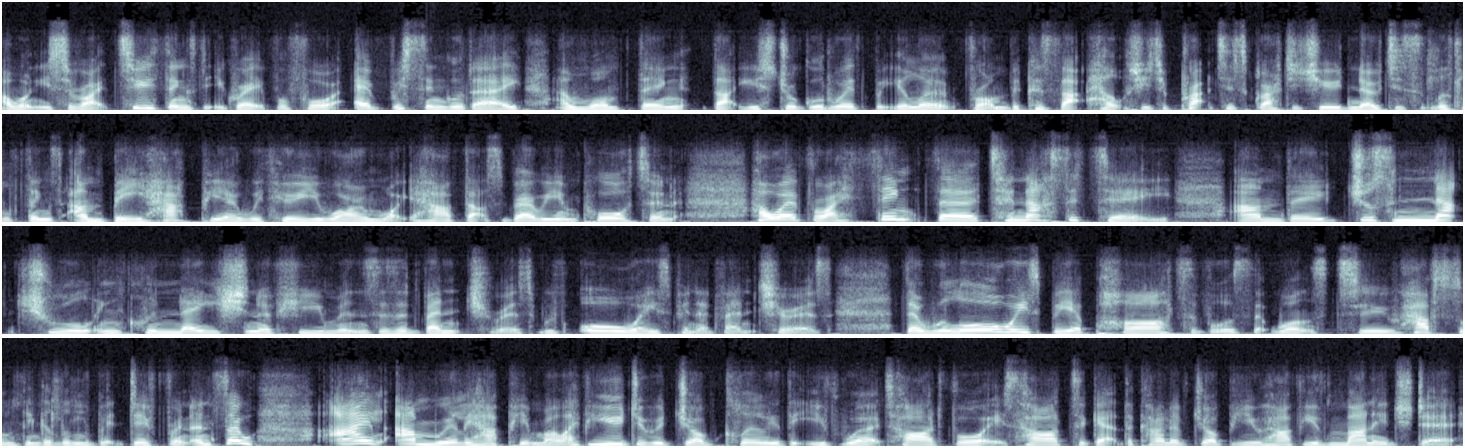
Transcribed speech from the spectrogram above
I want you to write two things that you're grateful for every single day and one thing that you struggled with but you learnt from because that helps you to practice gratitude, notice the little things and be happier with who you are and what you have. That's very important. However, I think the tenacity and the just natural inclination of humans as adventurers, we've always been adventurers. There will always be a part of us that wants to have something a little bit different. And so I am really happy in my life. You do a job clearly that you've worked hard for. It's hard to get the kind of job you have. You've managed it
